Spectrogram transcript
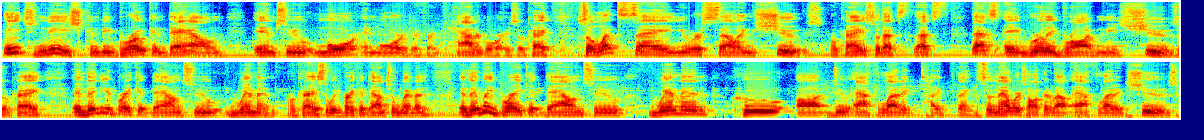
each niche can be broken down into more and more different categories okay? So let's say you were selling shoes okay? So that's that's that's a really broad niche shoes okay? And then you break it down to women okay? So we break it down to women. And then we break it down to women who uh, do athletic type things. So now we're talking about athletic shoes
